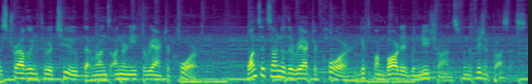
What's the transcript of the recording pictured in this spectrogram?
is traveling through a tube that runs underneath the reactor core. Once it's under the reactor core, it gets bombarded with neutrons from the fission process.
